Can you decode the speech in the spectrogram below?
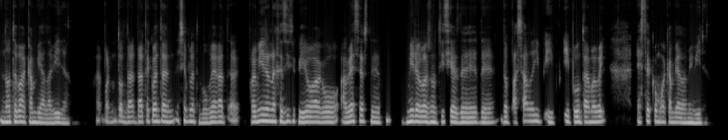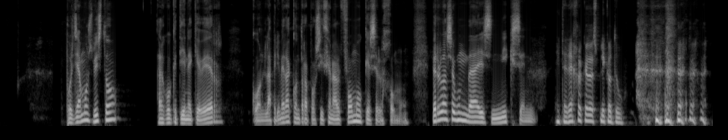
no te va a cambiar la vida. Ah, bueno, entonces, date cuenta, simplemente volver a... Para mí es un ejercicio que yo hago a veces, de miro las noticias de, de, del pasado y, y, y preguntarme, ¿este cómo ha cambiado mi vida? Pues ya hemos visto algo que tiene que ver con la primera contraposición al FOMO, que es el HOMO. Pero la segunda es Nixon. Y te dejo que lo explico tú.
